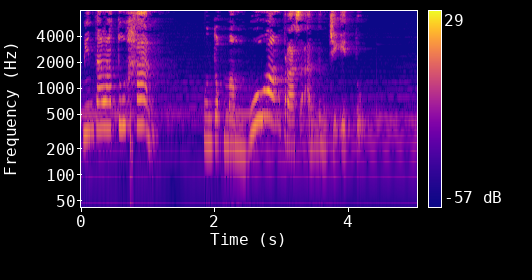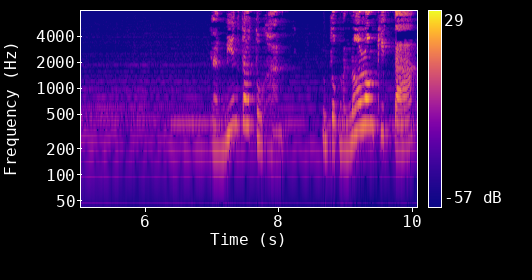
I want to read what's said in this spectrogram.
mintalah Tuhan untuk membuang perasaan benci itu dan minta Tuhan untuk menolong kita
